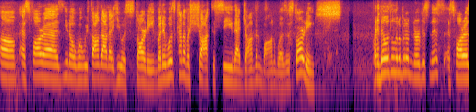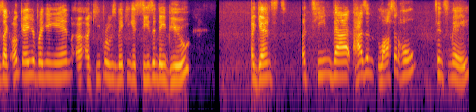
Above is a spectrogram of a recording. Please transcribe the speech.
Um, as far as you know, when we found out that he was starting, but it was kind of a shock to see that Jonathan Bond wasn't starting and there was a little bit of nervousness as far as like, okay, you're bringing in a, a keeper who's making his season debut against a team that hasn't lost at home since May.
